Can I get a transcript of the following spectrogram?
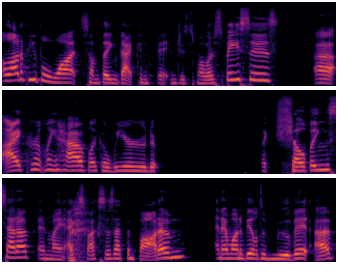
a lot of people want something that can fit into smaller spaces. Uh, I currently have like a weird like shelving setup, and my Xbox is at the bottom, and I want to be able to move it up.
